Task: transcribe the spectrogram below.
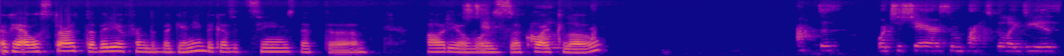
Okay, I will start the video from the beginning because it seems that the audio was uh, quite low. Or to share some practical ideas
